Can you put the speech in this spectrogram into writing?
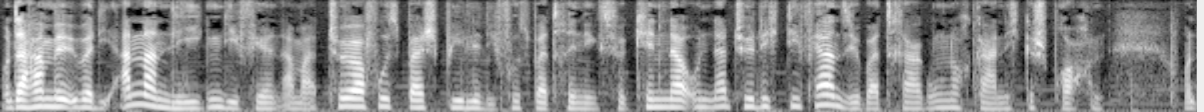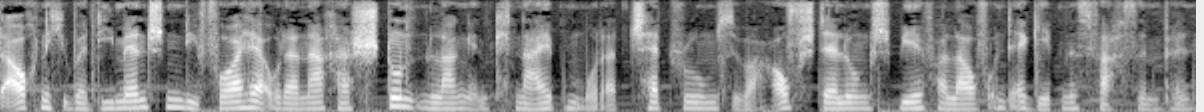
Und da haben wir über die anderen Ligen, die vielen Amateurfußballspiele, die Fußballtrainings für Kinder und natürlich die Fernsehübertragung noch gar nicht gesprochen. Und auch nicht über die Menschen, die vorher oder nachher stundenlang in Kneipen oder Chatrooms über Aufstellung, Spielverlauf und Ergebnis fachsimpeln.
